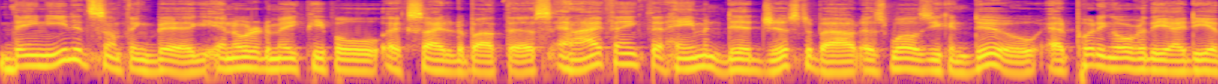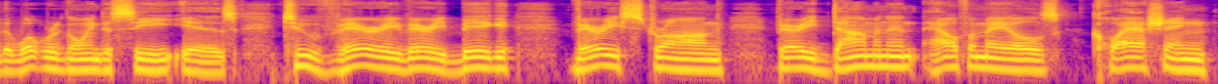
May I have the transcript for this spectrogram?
they needed something big in order to make people excited about this. And I think that Heyman did just about as well as you can do at putting over the idea that what we're going to see is two very, very big, very strong, very dominant alpha males clashing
